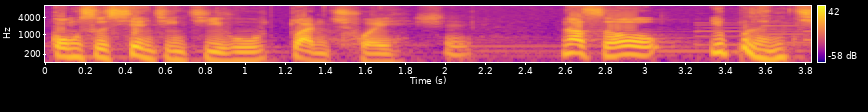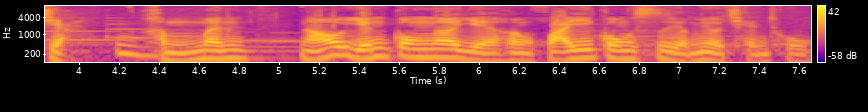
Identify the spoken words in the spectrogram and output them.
公司现金几乎断炊，是那时候又不能讲，很闷，然后员工呢也很怀疑公司有没有前途。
